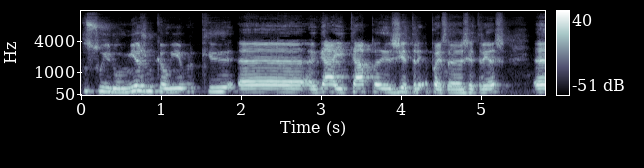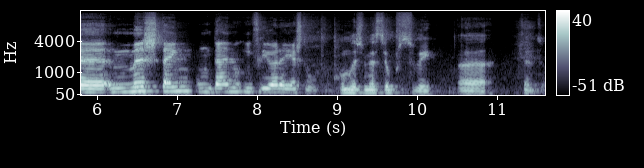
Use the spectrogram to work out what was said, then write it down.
possuir o mesmo calibre que a HIK G3, pois, a G3 uh, mas tem um dano inferior a este último? Como deixa-me ver se eu percebi. Ah, Portanto,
